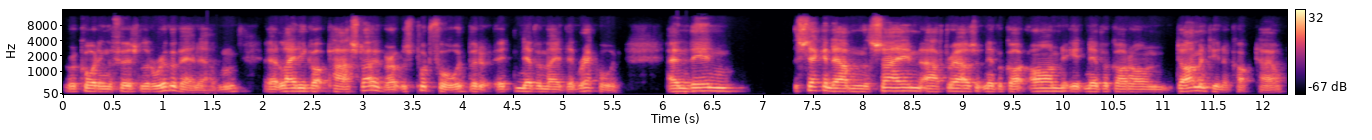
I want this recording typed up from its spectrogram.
recording the first Little River Band album, uh, Lady got passed over. It was put forward, but it, it never made the record. And then the second album, the same. After Hours, it never got on. It never got on Diamantina Cocktail.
